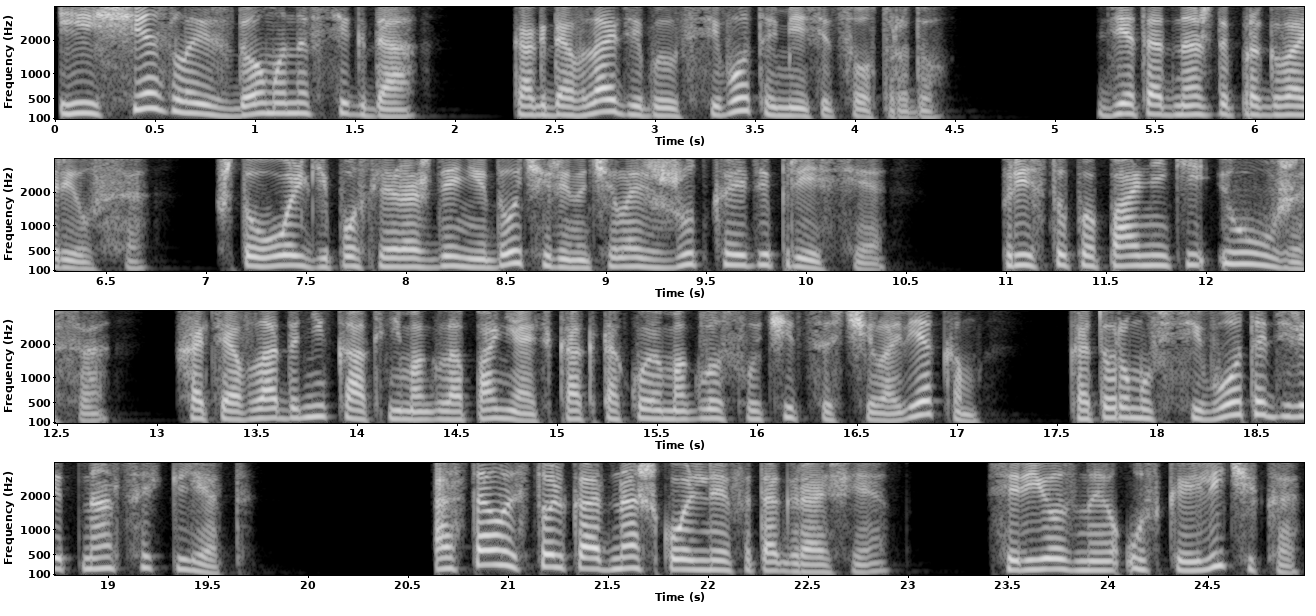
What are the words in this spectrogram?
и исчезла из дома навсегда, когда Владе был всего-то месяц от роду. Дед однажды проговорился, что у Ольги после рождения дочери началась жуткая депрессия, приступы паники и ужаса, хотя Влада никак не могла понять, как такое могло случиться с человеком, которому всего-то 19 лет. Осталась только одна школьная фотография. Серьезное узкое личико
